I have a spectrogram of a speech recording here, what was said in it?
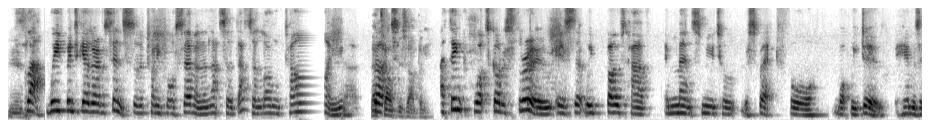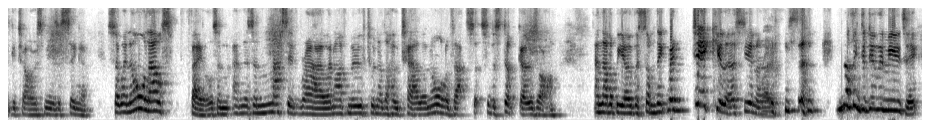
Yeah. Slap. We've been together ever since, sort of 24 7, and that's a that's a long time, you know. That But- tells me something. I think what's got us through is that we both have immense mutual respect for what we do. Him as a guitarist, me as a singer. So when all else fails and, and there's a massive row and I've moved to another hotel and all of that sort of stuff goes on, and that'll be over something ridiculous, you know, Right. so nothing to do with music.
